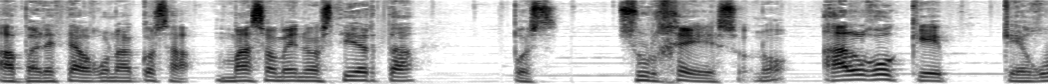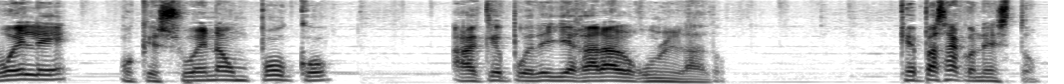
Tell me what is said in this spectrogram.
aparece alguna cosa más o menos cierta, pues surge eso, ¿no? Algo que, que huele o que suena un poco a que puede llegar a algún lado. ¿Qué pasa con esto?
